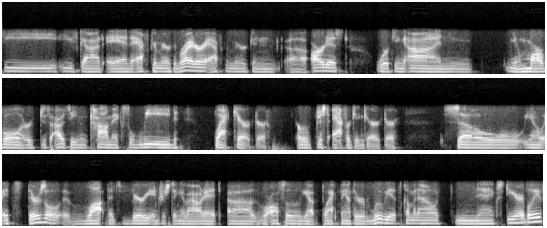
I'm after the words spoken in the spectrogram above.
see you've got an African American writer, African American uh, artist working on you know Marvel or just I would say even comics lead black character or just African character. So you know it's there's a lot that's very interesting about it. Uh, we're also we got Black Panther movie that's coming out next year, I believe.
